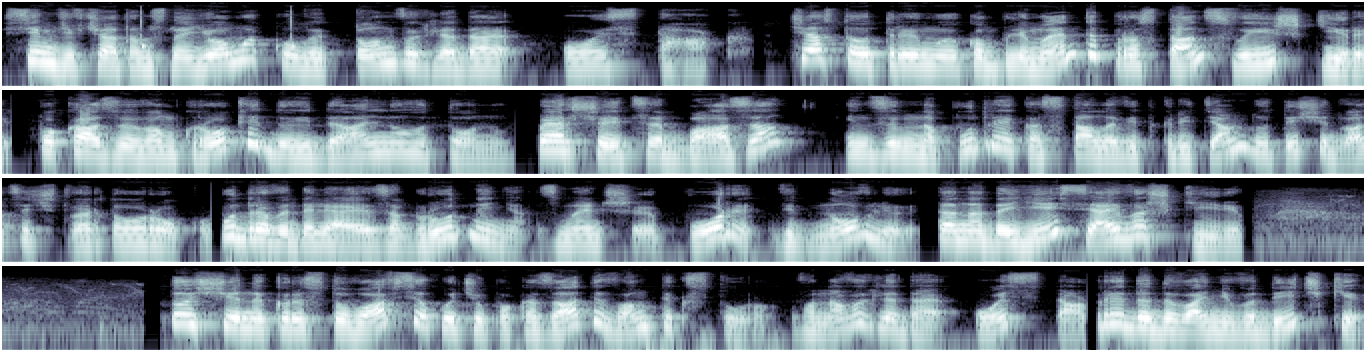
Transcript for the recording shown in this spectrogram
Всім дівчатам знайомо, коли тон виглядає ось так. Часто отримую компліменти про стан своєї шкіри. Показую вам кроки до ідеального тону. Перший це база. Інзимна пудра, яка стала відкриттям 2024 року. Пудра видаляє забруднення, зменшує пори, відновлює та надає сяйва шкірі. Хто ще не користувався, хочу показати вам текстуру. Вона виглядає ось так. При додаванні водички,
